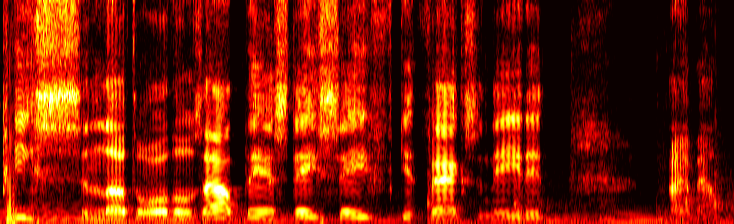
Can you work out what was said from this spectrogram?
Peace and love to all those out there. Stay safe, get vaccinated I am out.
